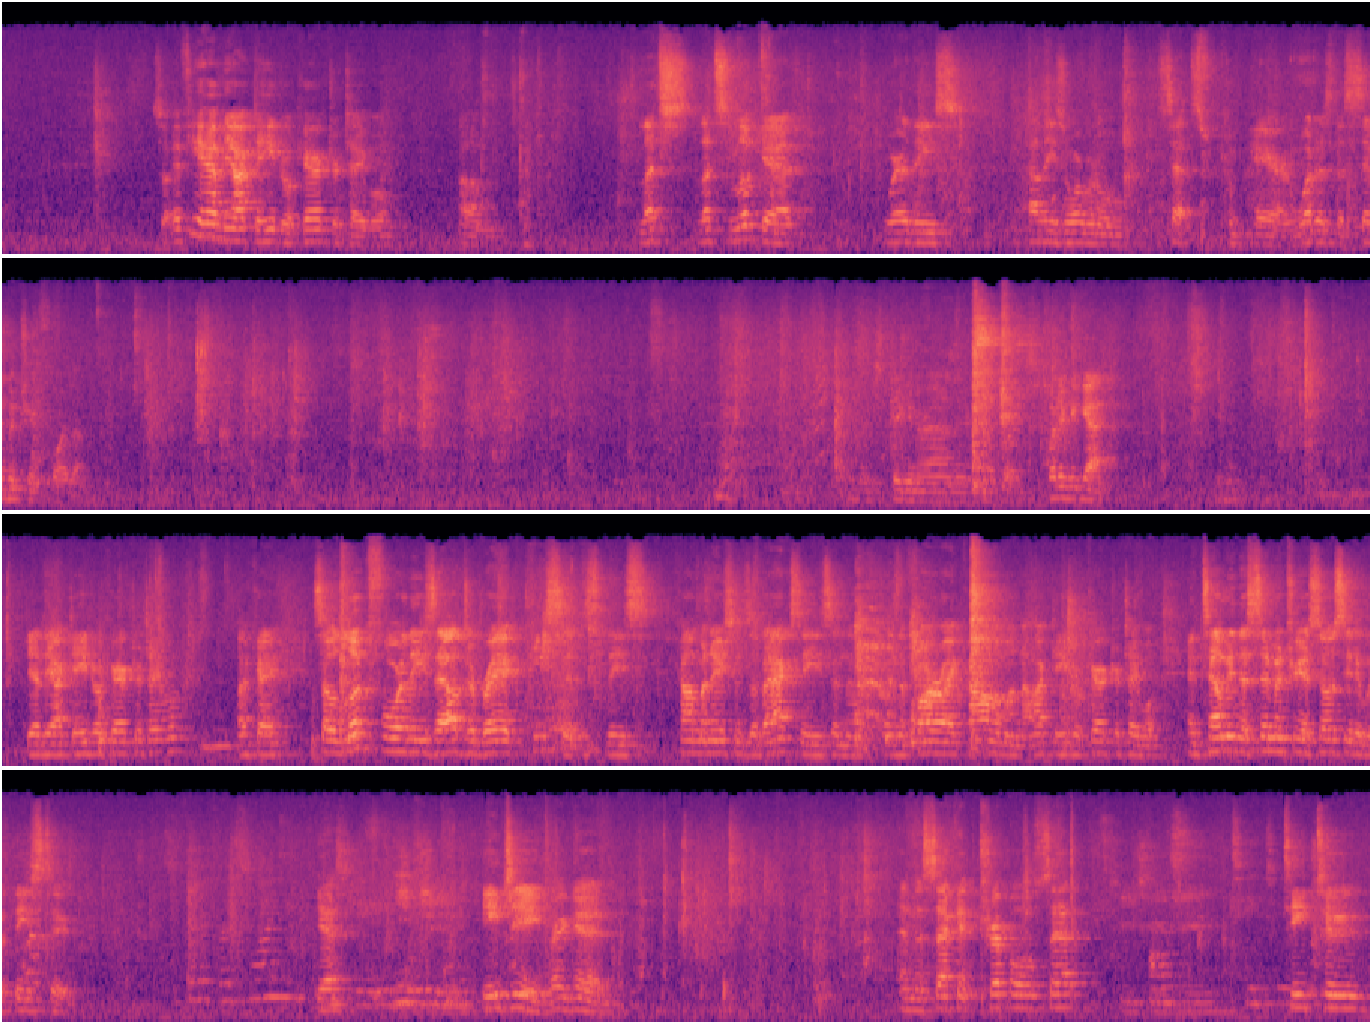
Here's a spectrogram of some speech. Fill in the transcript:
So if you have the octahedral character table, um, let's let's look at where these how these orbital sets compare. What is the symmetry for them? I'm just digging around in there. What have you got? Do you have the octahedral character table? Okay, so look for these algebraic pieces, these combinations of axes in the, in the far right column on the octahedral character table, and tell me the symmetry associated with these two. For the first one? Yes? EG, very good. And the second triple set, T2G.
